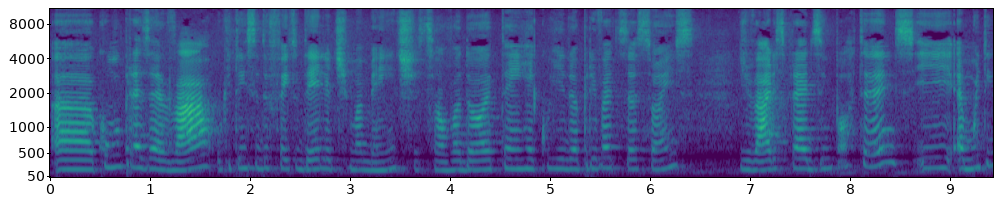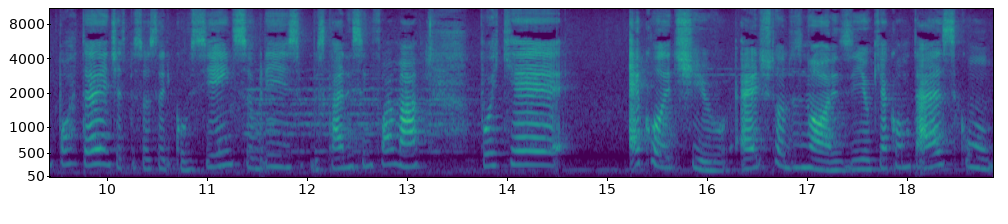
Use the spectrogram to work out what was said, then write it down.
uh, como preservar o que tem sido feito dele ultimamente. Salvador tem recorrido a privatizações de vários prédios importantes e é muito importante as pessoas serem conscientes sobre isso, buscarem se informar, porque é coletivo, é de todos nós e o que acontece com,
